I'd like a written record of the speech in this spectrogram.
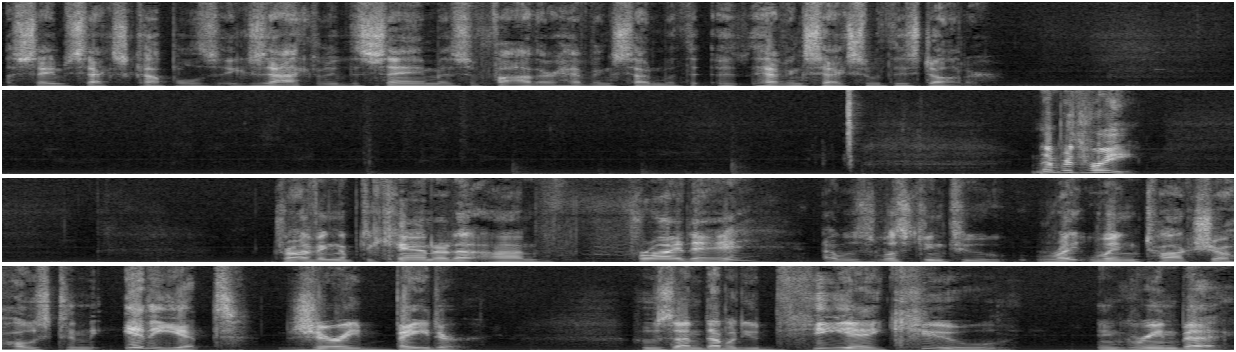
a same sex couple is exactly the same as a father having, son with, having sex with his daughter. Number three, driving up to Canada on Friday, I was listening to right wing talk show host and idiot Jerry Bader, who's on WTAQ in Green Bay.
